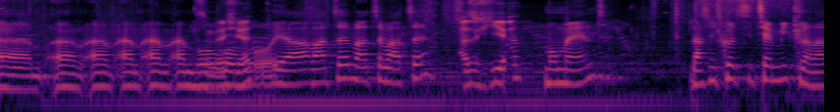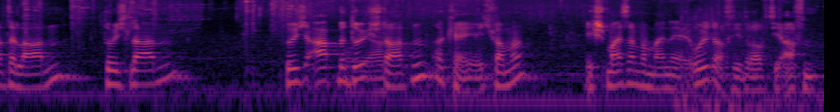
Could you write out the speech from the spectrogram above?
Ähm, ähm, ähm, ähm, ähm, ähm, wo, wo, wo, ja, warte, warte, warte. Also hier. Moment. Lass mich kurz die Thermitgranate laden. Durchladen. Durchatmen, durchstarten. Okay, ich komme. Ich schmeiß einfach meine Ult auf die drauf, die Affen.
